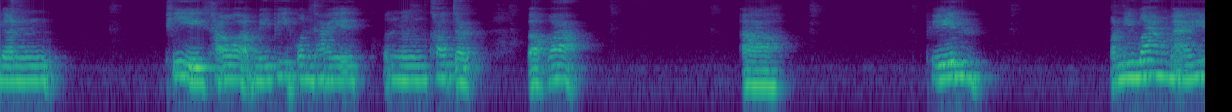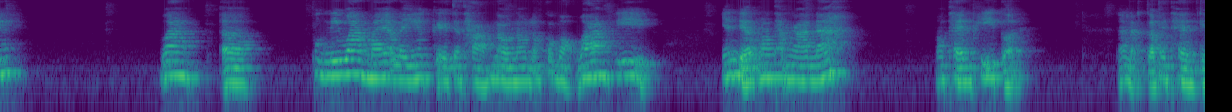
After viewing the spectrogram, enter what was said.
เงินพี่เขาอะมีพี่คนไทยคนหนึ่งเขาจะบอกว่า อ่าพิน วันนี้ว่างไหมว่างเอ่อพรุ่งนี้ว่างไหมอะไรเงี้ยแกจะถามเราเนาะเราก็บอกว่างพี่งั้นเดี๋ยวมาทำงานนะมาแทนพี่ก่อนนั่นแหละก็ไปแทนแก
